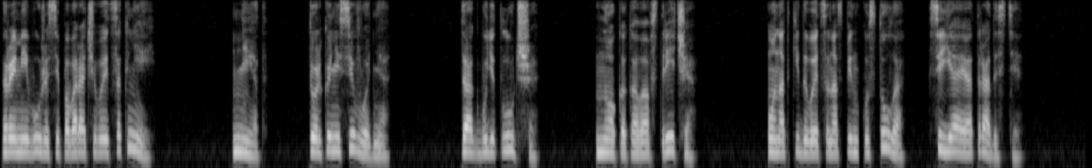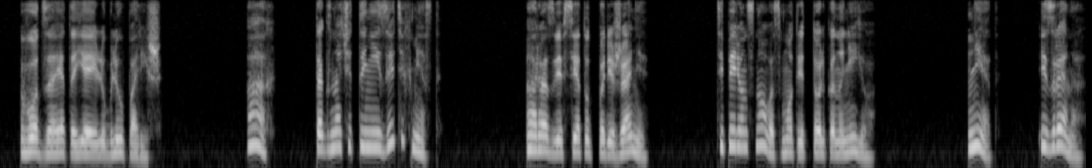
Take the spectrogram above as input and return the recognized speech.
Реми в ужасе поворачивается к ней. «Нет, только не сегодня. Так будет лучше». Но какова встреча? Он откидывается на спинку стула, сияя от радости. Вот за это я и люблю Париж. Ах, Так значит, ты не из этих мест? А разве все тут парижане? Теперь он снова смотрит только на нее. Нет, из Рена.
